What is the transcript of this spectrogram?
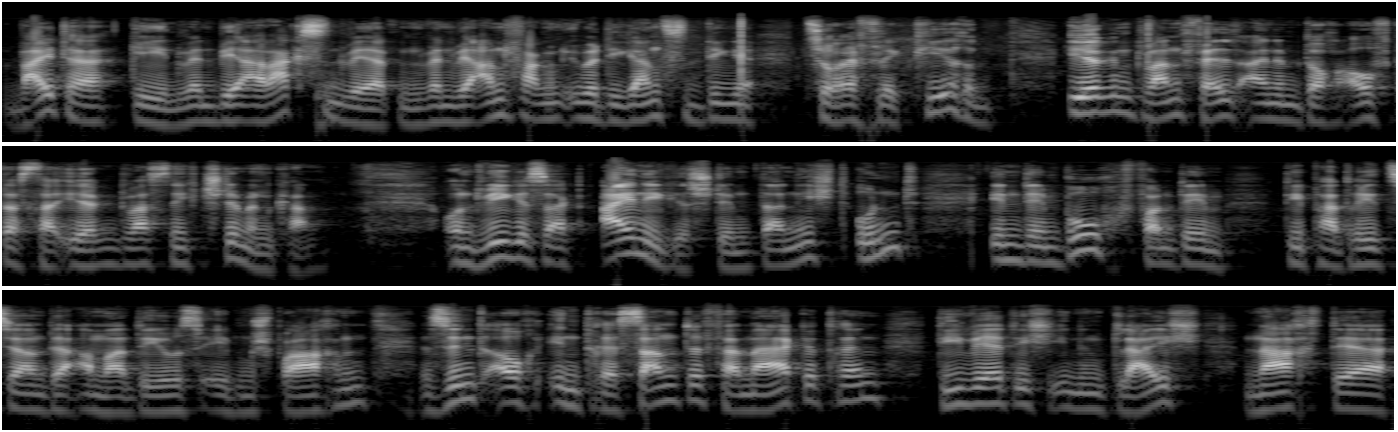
weitergehen, wenn wir erwachsen werden, wenn wir anfangen, über die ganzen Dinge zu reflektieren, irgendwann fällt einem doch auf, dass da irgendwas nicht stimmen kann. Und wie gesagt, einiges stimmt da nicht. Und in dem Buch, von dem die Patricia und der Amadeus eben sprachen, sind auch interessante Vermerke drin. Die werde ich Ihnen gleich nach der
